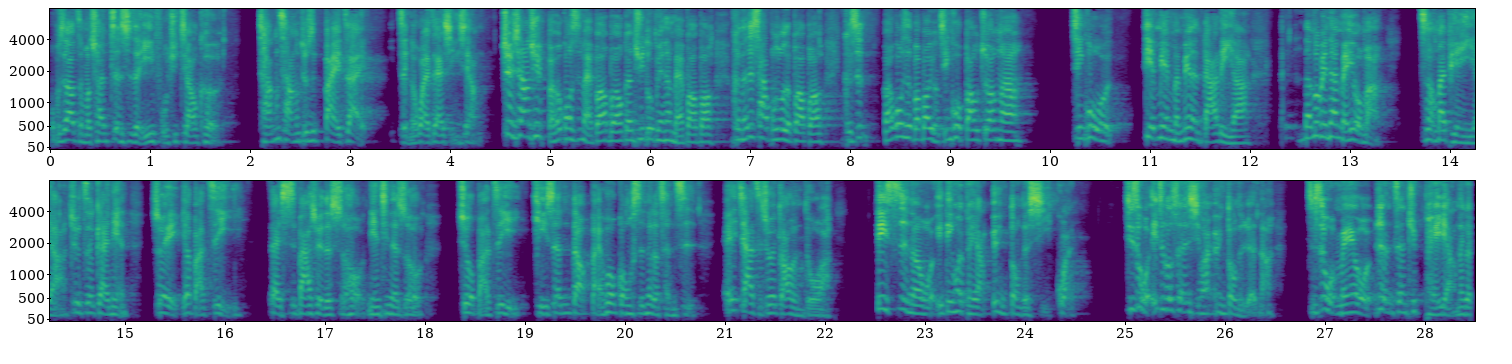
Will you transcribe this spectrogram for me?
我不知道怎么穿正式的衣服去教课，常常就是败在整个外在形象。就像去百货公司买包包，跟去路边摊买包包，可能是差不多的包包，可是百货公司的包包有经过包装啊，经过店面门面的打理啊。那路边摊没有嘛，只好卖便宜啊，就这个概念。所以要把自己在十八岁的时候，年轻的时候，就把自己提升到百货公司那个层次，哎，价值就会高很多啊。第四呢，我一定会培养运动的习惯。其实我一直都是很喜欢运动的人啊，只是我没有认真去培养那个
